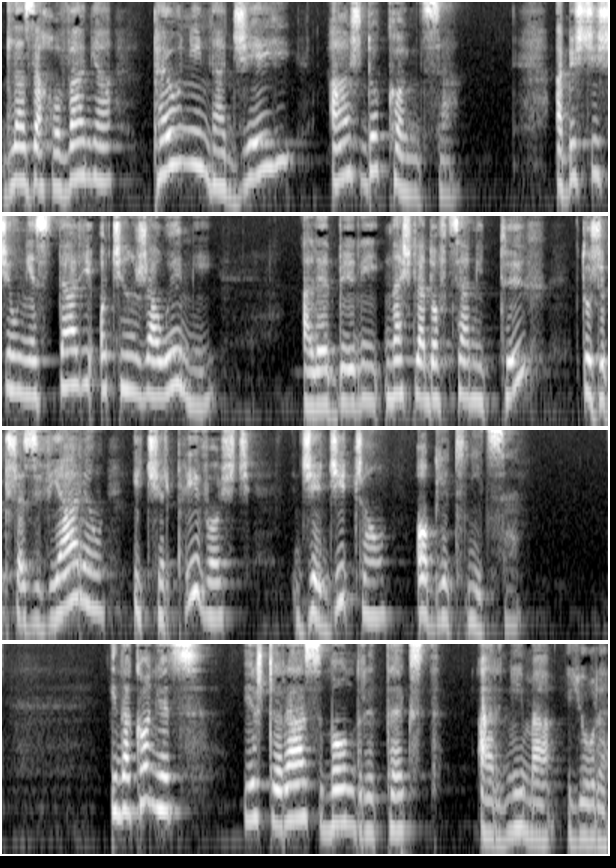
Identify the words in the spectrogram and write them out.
dla zachowania pełni nadziei aż do końca, abyście się nie stali ociężałymi, ale byli naśladowcami tych, którzy przez wiarę i cierpliwość dziedziczą obietnicę. I na koniec jeszcze raz mądry tekst Arnima Jure.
